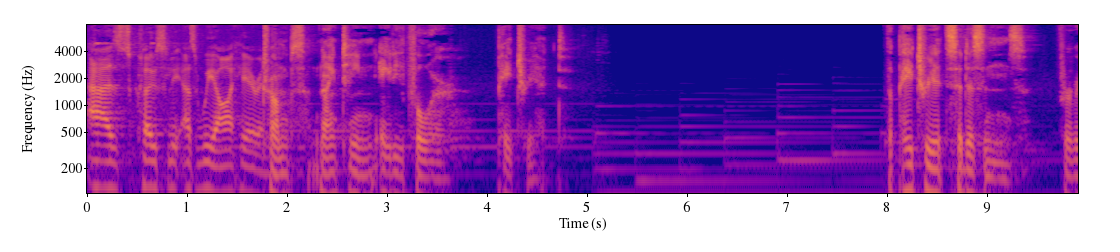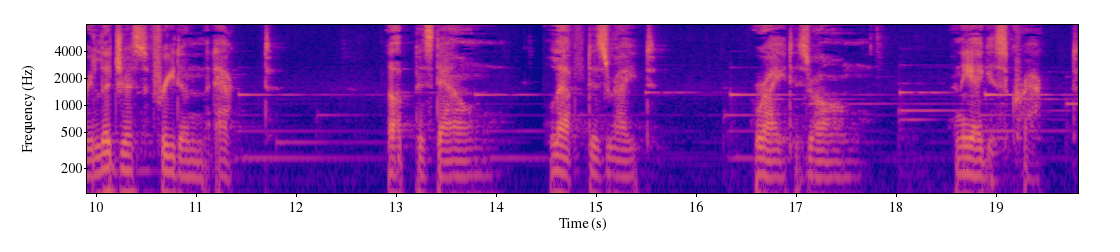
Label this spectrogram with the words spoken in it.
as closely as we are here. In Trump's 1984 Patriot. The Patriot Citizens for Religious Freedom Act. Up is down, left is right right is wrong, and the egg is cracked.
